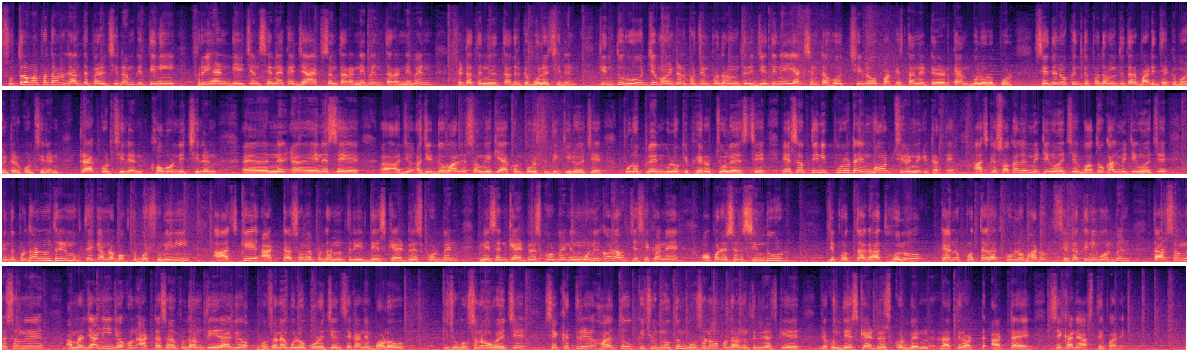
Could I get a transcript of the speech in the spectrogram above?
সূত্র মারফত আমরা জানতে পেরেছিলাম কি তিনি ফ্রি হ্যান্ড দিয়েছেন সেনাকে যা অ্যাকশন তারা নেবেন তারা নেবেন সেটা তিনি তাদেরকে বলেছিলেন। কিন্তু রোজ যে মনিটর করছেন প্রধানমন্ত্রী যেদিন এই অ্যাকশনটা হচ্ছিল পাকিস্তানের টেরর ক্যাম্পগুলোর উপর। সেদিনও কিন্তু প্রধানমন্ত্রী তার বাড়ি থেকে মনিটর করছিলেন ট্র্যাক করছিলেন, খবর নিচ্ছিলেন এনএসএ অজিত ডোভালের সঙ্গে কি এখন পরিস্থিতি কি রয়েছে, পুরো প্লেনগুলো কি ফেরত চলে এসছে, এসব তিনি পুরোটা ইনভলভ ছিলেন এটাতে। আজকে সকালে মিটিং হয়েছে, গতকাল মিটিং হয়েছে, কিন্তু প্রধানমন্ত্রীর মুখ থেকে আমরা বক্তব্য শুনিনি। আজকে আটটার সময় প্রধানমন্ত্রী দেশকে অ্যাড্রেস করবেন নেশনকে অ্যাড্রেস করবেন এবং মনে করা হচ্ছে সেখানে অপারেশন সিন্দুর যে প্রত্যাঘাত হলো, কেন প্রত্যাঘাত করল ভারত, সেটা তিনি বলবেন। তার সঙ্গে সঙ্গে আমরা জানি যখন আটটার সময় প্রধানমন্ত্রী এর আগে ঘোষণাগুলো করেছেন, সেখানে বড় কিছু ঘোষণাও হয়েছে। সেক্ষেত্রে হয়তো কিছু নতুন ঘোষণাও প্রধানমন্ত্রী আজকে যখন দেশকে অ্যাড্রেস করবেন রাতের আটটা- আটটায়, সেখানে আসতে পারে।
